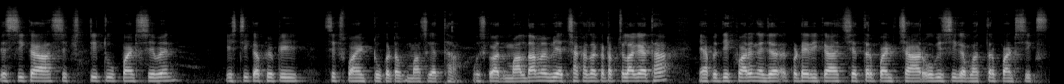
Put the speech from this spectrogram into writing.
S C का sixty two point seven S T का fifty six point two cut off marks गया था। उसके बाद मालदा में भी अच्छा खासा कट ऑफ़ चला गया था। यहाँ पे देख पा रहे हैं कटेरी का छिहत्तर पॉइंट चार ओ बी सी का बहत्तर point six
